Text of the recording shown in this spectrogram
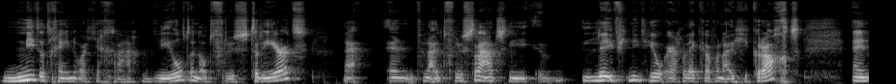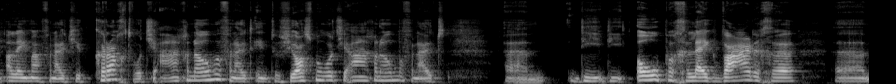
niet datgene wat je graag wilt en dat frustreert. Nou, en vanuit frustratie eh, leef je niet heel erg lekker vanuit je kracht. En alleen maar vanuit je kracht word je aangenomen, vanuit enthousiasme word je aangenomen, vanuit ehm, die, die open, gelijkwaardige ehm,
